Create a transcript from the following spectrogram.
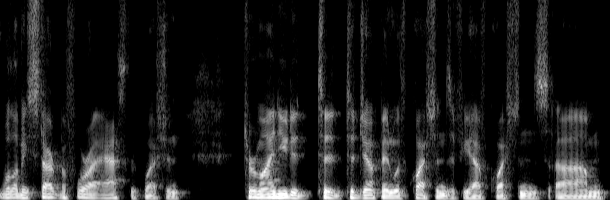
Well, let me start before I ask the question to remind you to to, to jump in with questions if you have questions. Um,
